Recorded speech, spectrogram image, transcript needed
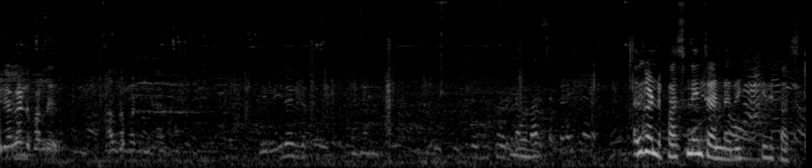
మీరు వెళ్ళండి పర్లేదు. వాళ్ళతో పాటు అదిగోండి ఫస్ట్ నుంచి అండి అది. ఇది ఫస్ట్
